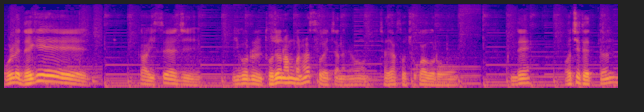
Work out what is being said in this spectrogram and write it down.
원래 4개가 있어야지 이거를 도전 한번 할 수가 있잖아요. 제작서 조각으로. 근데 어찌 됐든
